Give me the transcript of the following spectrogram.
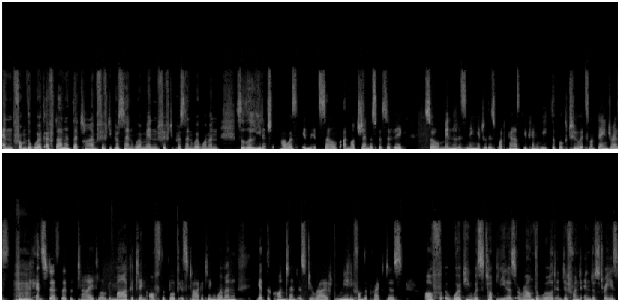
And from the work I've done at that time, 50% were men, 50% were women. So the leadership powers in itself are not gender specific. So men listening here to this podcast, you can read the book too. It's not dangerous. Mm-hmm. it's just that the title, the marketing of the book is targeting women yet the content is derived really from the practice of working with top leaders around the world in different industries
